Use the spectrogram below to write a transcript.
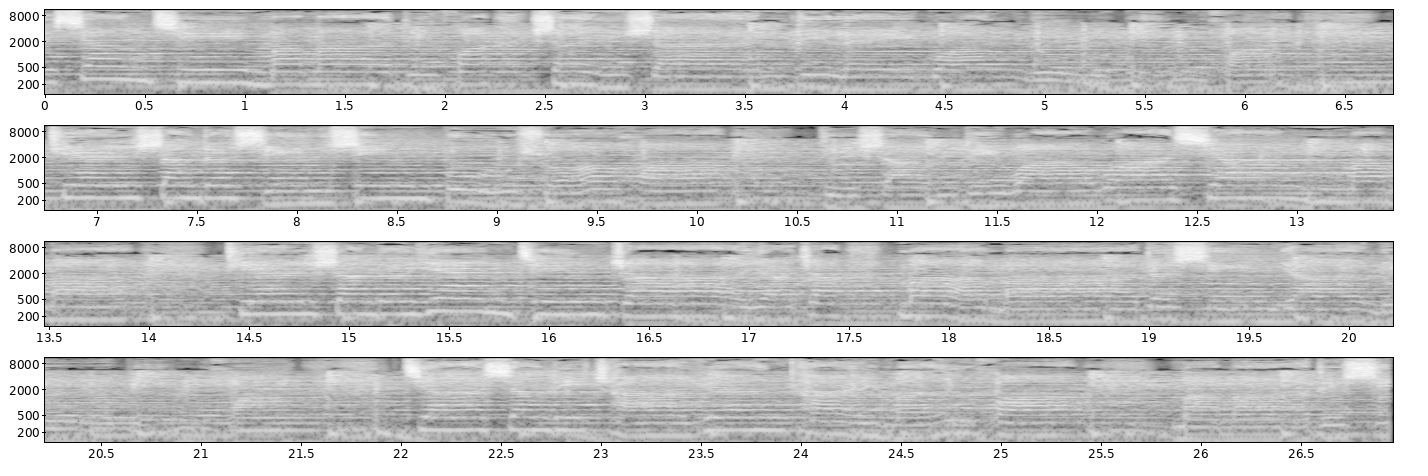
也想起妈妈的话，闪闪的泪光如冰花。天上的星星不说话，地上的娃娃想妈妈。天上的眼睛眨呀眨，妈妈的心呀如冰花。家乡的茶园开满花，妈妈的心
